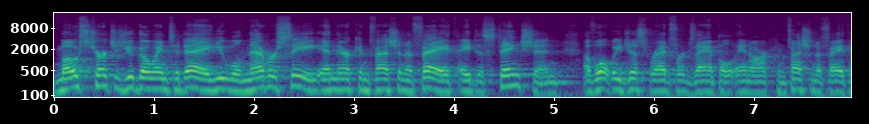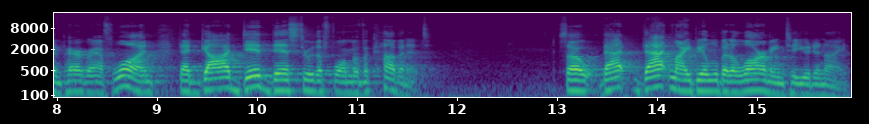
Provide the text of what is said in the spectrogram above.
Most churches you go in today, you will never see in their confession of faith a distinction of what we just read, for example, in our confession of faith in paragraph one, that God did this through the form of a covenant. So that, that might be a little bit alarming to you tonight.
